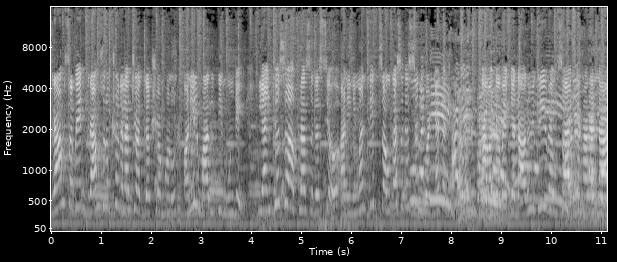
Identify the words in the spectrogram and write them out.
ग्रामसभेत ग्राम सुरक्षा दलाचे अध्यक्ष म्हणून अनिल मारुती मुंडे यांच्यासह अकरा सदस्य आणि निमंत्रित चौदा सदस्य निवडण्यात आले. गावात अवैध दारू विक्री व्यवसाय करणाऱ्यांना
